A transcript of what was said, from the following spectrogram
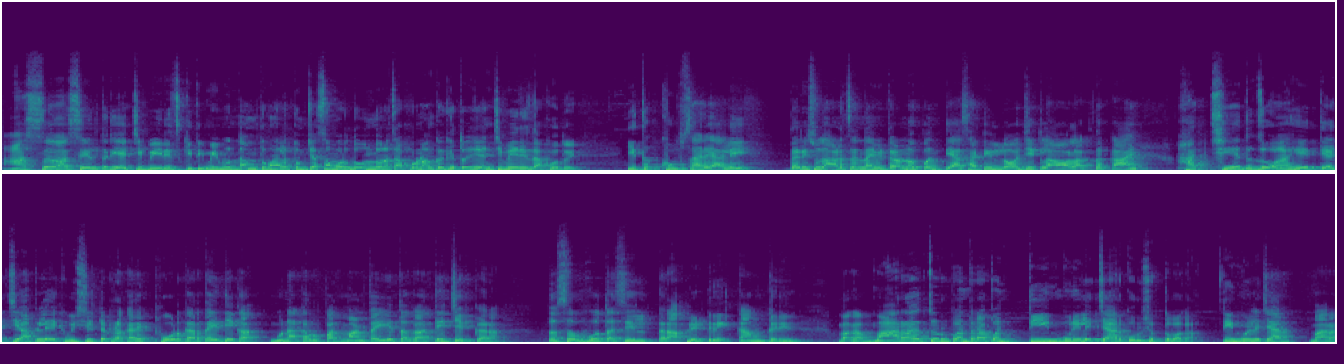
असं असेल तर याची बेरीज किती? मी मुद्दाम तुम्हाला तुमच्यासमोर दोन दोनच अपूर्णांक घेतोय ज्यांची बेरीज दाखवतोय. इथं खूप सारे आले. तरी सुद्धा अडचण नाही मित्रांनो पण त्यासाठी लॉजिक लावावं लागतं. काय? हा छेद जो आहे त्याची आपल्या एक विशिष्ट प्रकारे फोड करता येते का? गुणाकार रूपात मांडता येतं का? ते चेक करा. तसं होत असेल तर आपली ट्रिक काम करीन. बघा बाराचं रूपांतर आपण तीन गुणिले चार करू शकतो बघा. तीन गुणिले चार? बारा.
